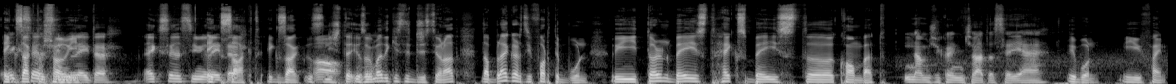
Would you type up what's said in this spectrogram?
Exact Excel așa îi. Simulator. Excel Simulator. Exact, exact. Sunt Oh. niște, sunt o grămadă de chestii de gestionat, dar Blackguards e foarte bun. E turn-based, hex-based uh, combat. N-am jucat niciodată seria aia. E bun, e fine.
